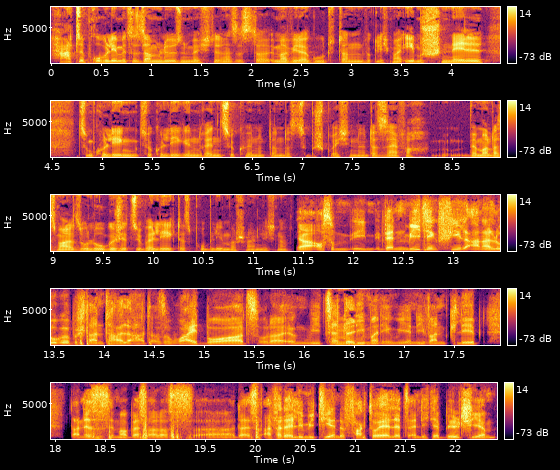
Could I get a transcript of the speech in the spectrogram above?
harte Probleme zusammen lösen möchte, dann ist es da immer wieder gut, dann wirklich mal eben schnell zum Kollegen, zur Kollegin rennen zu können und dann das zu besprechen. Ne? Das ist einfach, wenn man das mal so logisch jetzt überlegt, das Problem wahrscheinlich. Ne? Ja, auch so, wenn ein Meeting viel analoge Bestandteile hat, also Whiteboards oder irgendwie Zettel, mhm. die man irgendwie in die Wand klebt, dann ist es immer besser, dass äh, da ist einfach der limitierende Faktor ja letztendlich der Bildschirm.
